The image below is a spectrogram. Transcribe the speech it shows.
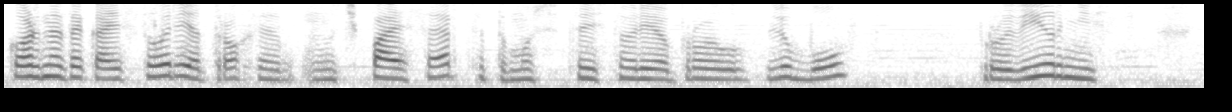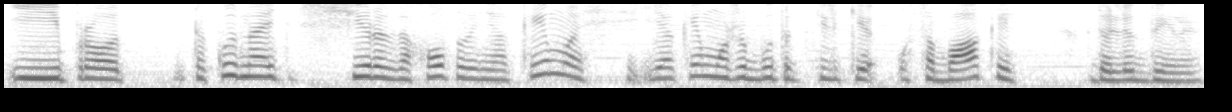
Кожна така історія трохи ну, чіпає серце, тому що це історія про любов, про вірність і про таку, знаєте, щире захоплення кимось, яке може бути тільки у собаки до людини.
